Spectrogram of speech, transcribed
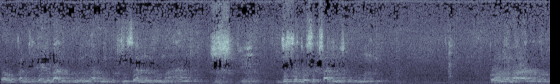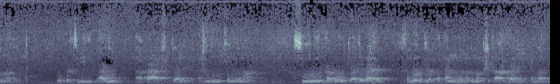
तो वो कंठी देने वाले गुरु नहीं अपनी बुद्धि से हमने गुरु माना है उनको। जिससे जो शिक्षा ली उसको गुरु मान लिया कौन है महाराज में गुरु तुम्हारे? वो पृथ्वी, वायु, आकाश, जल, अग्नि, चंद्रमा, सूर्य, कपूत अजगर समुद्र, पतंग, मधुमक्षिका, गज भ्रमर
